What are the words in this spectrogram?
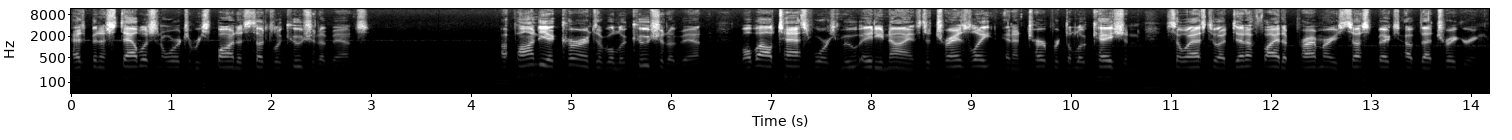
has been established in order to respond to such locution events. Upon the occurrence of a locution event, Mobile Task Force MU-89 is to translate and interpret the locution so as to identify the primary suspects of that triggering,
